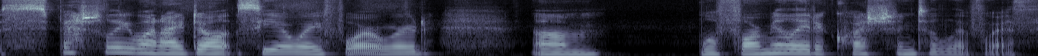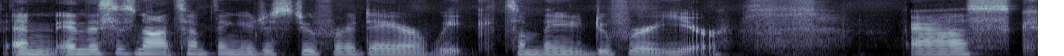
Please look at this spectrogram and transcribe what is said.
especially when I don't see a way forward, um, will formulate a question to live with. And, and this is not something you just do for a day or a week, it's something you do for a year. Ask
